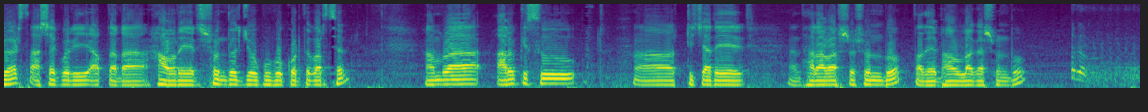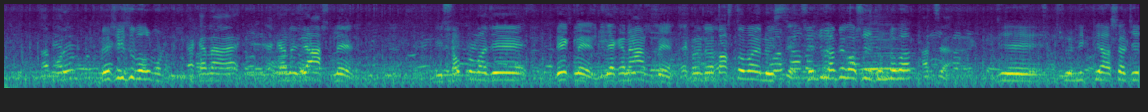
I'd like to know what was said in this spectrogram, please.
viewers আশা করি আপনারা হাওরের সৌন্দর্য উপভোগ করতে পারছেন। আমরা আরও কিছু টিচারের ধারাভাষ্য শুনব তাদের ভালো লাগা শুনব। বেশি কিছু বলব না। এখানে এখানে যে আসলেন এই স্বপ্নটা যে দেখলেন যে এখানে আসবেন এখন এটা বাস্তবায়ন হয়েছে সেই জন্য আপনাকে অশেষ ধন্যবাদ। আচ্ছা। যে আসলে লিখতে আসার যে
